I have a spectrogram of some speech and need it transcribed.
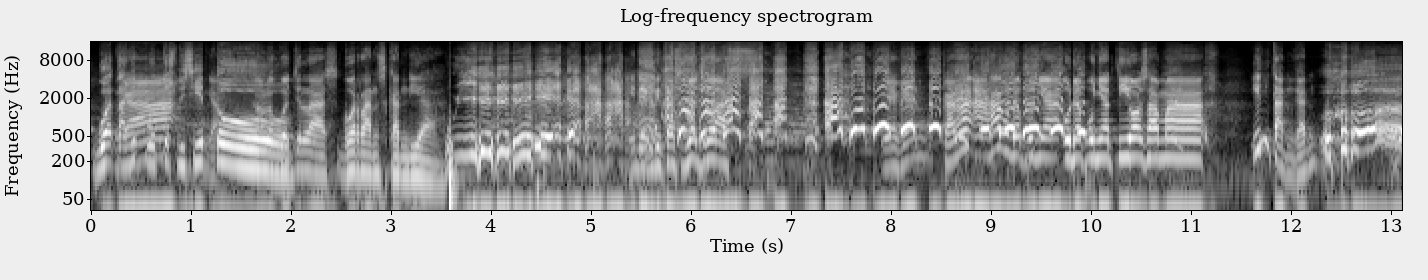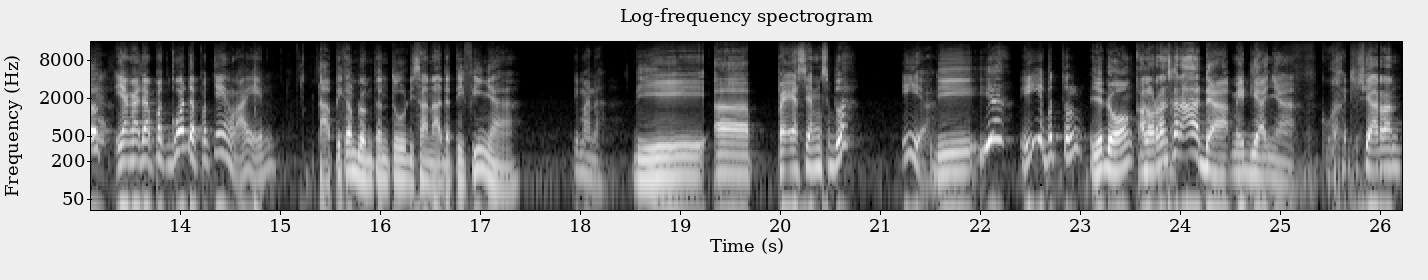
Gua tadi enggak, putus di situ. enggak. Kalau gue jelas, gue ranskan dia. Identitas gue jelas. ya kan? Karena AHA udah punya udah punya Tio sama Intan kan? Yang nggak dapat gue dapatnya yang lain. Tapi kan belum tentu di sana ada TV-nya. Di mana? Di eh, PS yang sebelah? Iya. Di iya. Iya betul. Iya dong. Kalau Rans kan ada medianya. Siaran.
